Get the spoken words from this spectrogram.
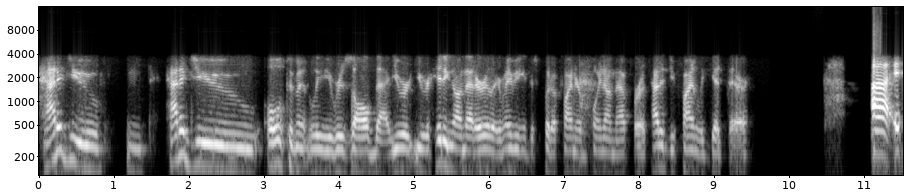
How did you hmm, how did you ultimately resolve that? You were you were hitting on that earlier. Maybe you can just put a finer point on that for us. How did you finally get there? Uh, it,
